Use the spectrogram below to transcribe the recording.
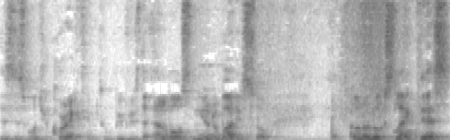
This is what you correct him to be with the elbows near the body. So it gonna looks like this.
